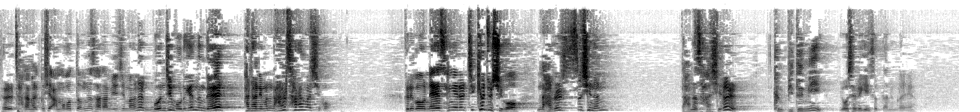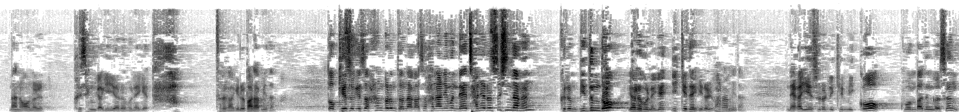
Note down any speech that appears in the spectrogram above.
별 자랑할 것이 아무것도 없는 사람이지만은 뭔지 모르겠는데 하나님은 나를 사랑하시고 그리고 내 생애를 지켜주시고 나를 쓰시는 나는 사실을 그 믿음이 요셉에게 있었다는 거예요. 나는 오늘 그 생각이 여러분에게 다 들어가기를 바랍니다. 또 계속해서 한 걸음 더 나가서 하나님은 내 자녀를 쓰신다는 그런 믿음도 여러분에게 있게 되기를 바랍니다. 내가 예수를 이렇게 믿고 구원받은 것은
